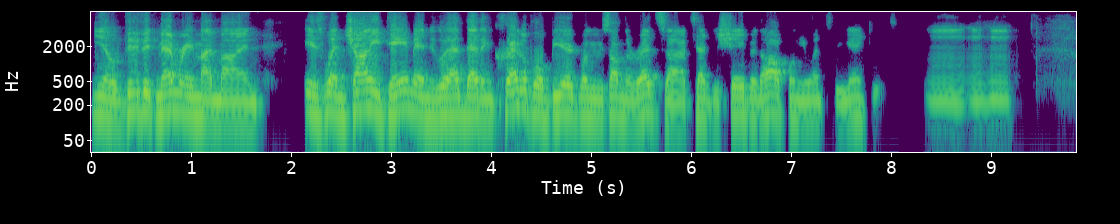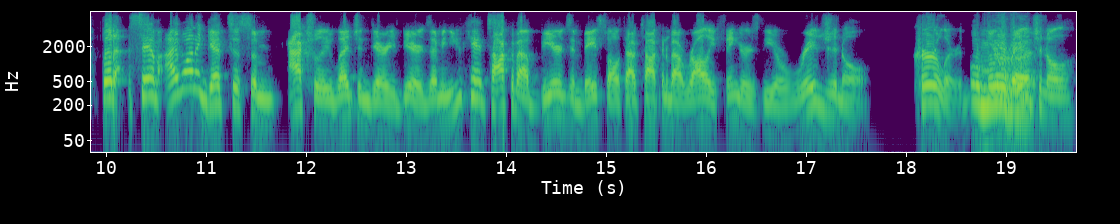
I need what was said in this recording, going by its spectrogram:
you know vivid memory in my mind is when Johnny Damon, who had that incredible beard when he was on the Red Sox, had to shave it off when he went to the Yankees. Mm-hmm. But Sam, I want to get to some actually legendary beards. I mean, you can't talk about beards in baseball without talking about Rollie Fingers, the original curler, well, the original.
